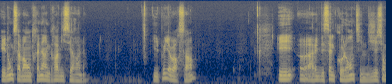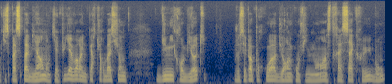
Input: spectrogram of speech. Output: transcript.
et donc ça va entraîner un gras viscéral. Il peut y avoir ça. Et euh, avec des selles collantes, il y a une digestion qui ne se passe pas bien, donc il y a pu y avoir une perturbation du microbiote. Je ne sais pas pourquoi durant le confinement, un stress accru, bon.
